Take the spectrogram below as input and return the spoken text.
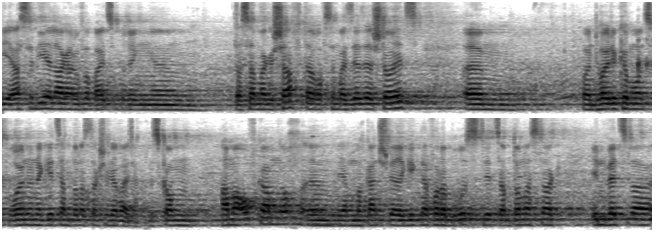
die erste Niederlage an vorbeizubringen. Ähm, das haben wir geschafft, darauf sind wir sehr, sehr stolz. Ähm, und heute können wir uns freuen und dann geht es am Donnerstag schon wieder weiter. Es kommen Hammer-Aufgaben noch. Wir haben noch ganz schwere Gegner vor der Brust. Jetzt am Donnerstag in Wetzlar,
